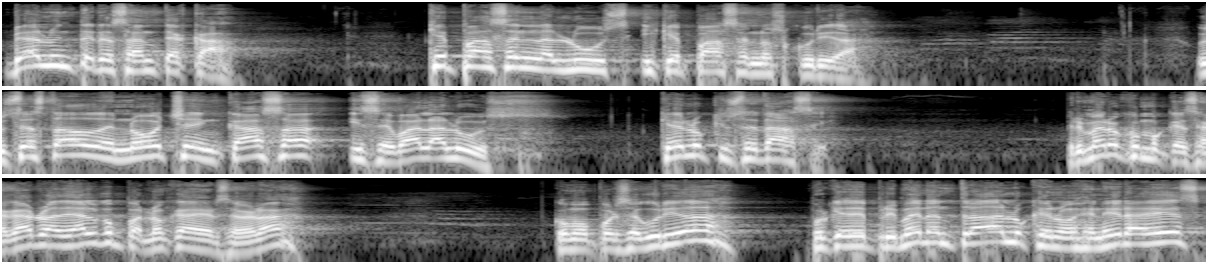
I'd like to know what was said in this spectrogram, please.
Vea lo interesante acá. ¿Qué pasa en la luz y qué pasa en la oscuridad? Usted ha estado de noche en casa y se va la luz. ¿Qué es lo que usted hace? Primero como que se agarra de algo para no caerse, ¿verdad? Como por seguridad. Porque de primera entrada lo que nos genera es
